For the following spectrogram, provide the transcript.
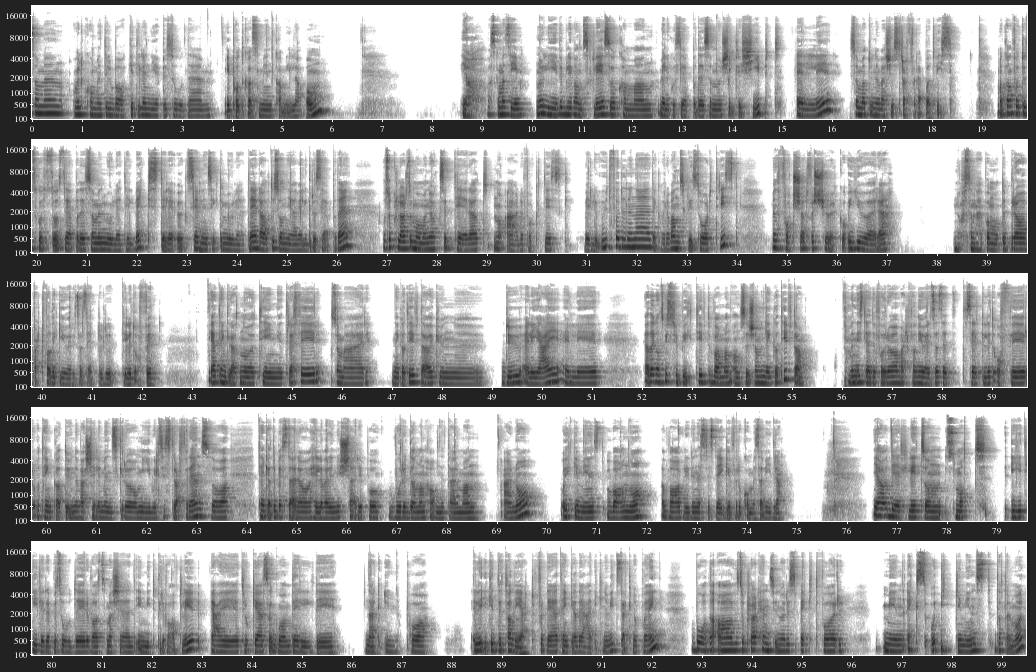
Sammen, og velkommen tilbake til en ny episode i podkasten min 'Camilla om'. Ja, hva skal man si? Når livet blir vanskelig, så kan man velge å se på det som noe skikkelig kjipt, eller som at universet straffer deg på et vis. Man kan faktisk også se på det som en mulighet til vekst eller økt selvinnsikt og muligheter. Det er alltid sånn jeg velger å se på det. Og så klart så må man jo akseptere at nå er det faktisk veldig utfordrende, det kan være vanskelig, sårt, trist, men fortsatt forsøke å gjøre noe som er på en måte bra, i hvert fall ikke gjøre seg selv til et offer. Jeg tenker at når ting treffer som er negativt, det er jo kun eh, du eller jeg eller Ja, det er ganske subjektivt hva man anser som negativt, da. Men i stedet for å i hvert fall gjøre seg selv til et offer og tenke at det universelle mennesker og omgivelser straffer en, så tenker jeg at det beste er å heller være nysgjerrig på hvordan man havnet der man er nå, og ikke minst hva nå? Hva blir det neste steget for å komme seg videre? Jeg har delt litt sånn smått i tidligere episoder hva som har skjedd i mitt privatliv. Jeg tror ikke jeg skal gå veldig nært inn på Eller ikke detaljert, for det tenker jeg det er ikke noe vits, det er ikke noe poeng. Både av så klart hensyn og respekt for min eks, og ikke minst datteren vår.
